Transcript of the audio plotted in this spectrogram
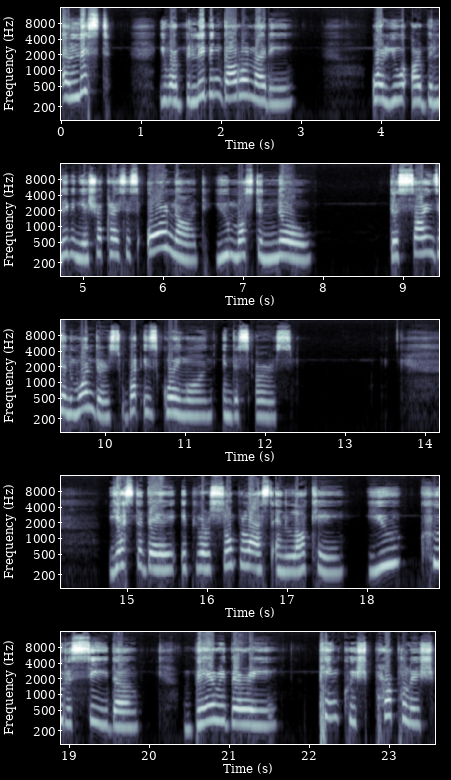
At least you are believing God Almighty or you are believing Yeshua Christ or not, you must know the signs and wonders what is going on in this earth. Yesterday, if you are so blessed and lucky, you could see the very, very pinkish, purplish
